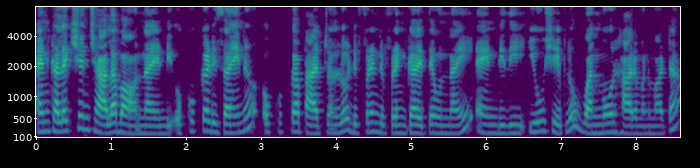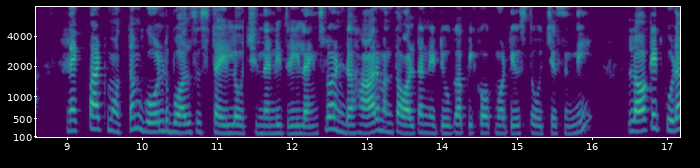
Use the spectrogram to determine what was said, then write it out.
అండ్ కలెక్షన్ చాలా బాగున్నాయండి. ఒక్కొక్క డిజైన్, ఒక్కొక్క ప్యాటర్న్‌లో డిఫరెంట్ డిఫరెంట్‌గా అయితే ఉన్నాయి. అండ్ ఇది యూ షేప్‌లో వన్ మోర్ హారం అనమాట. నెక్ పార్ట్ మొత్తం గోల్డ్ బాల్స్ స్టైల్‌లో వచ్చిందండి త్రీ లైన్స్‌లో. అండ్ హారం అంతా ఆల్టర్‌నేటివ్‌గా పికాక్ మోటివ్స్‌తో వచ్చేసింది. లాకెట్ కూడా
